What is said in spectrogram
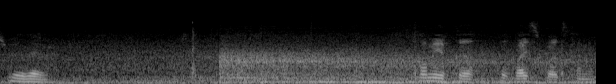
through there. Tell me if the, the vice squad's coming.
